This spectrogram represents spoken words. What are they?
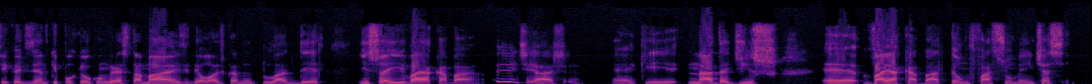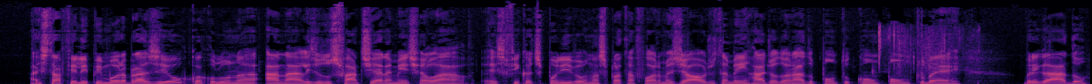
fica dizendo que porque o Congresso está mais ideologicamente do lado dele, isso aí vai acabar. A gente acha é, que nada disso é, vai acabar tão facilmente assim. Aí está Felipe Moura Brasil com a coluna Análise dos Fatos. Diariamente ela é, fica disponível nas plataformas de áudio, também em radioeldorado.com.br. Obrigado.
